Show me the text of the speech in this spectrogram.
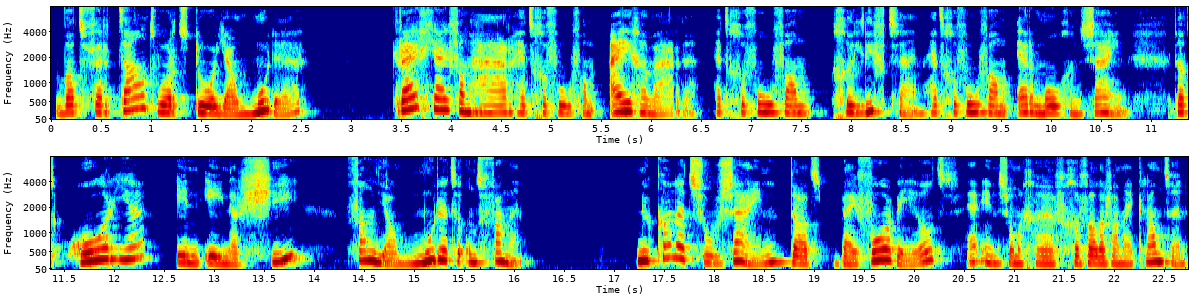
wat vertaald wordt door jouw moeder, krijg jij van haar het gevoel van eigenwaarde, het gevoel van geliefd zijn, het gevoel van er mogen zijn. Dat hoor je in energie van jouw moeder te ontvangen. Nu kan het zo zijn dat bijvoorbeeld, in sommige gevallen van mijn klanten,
